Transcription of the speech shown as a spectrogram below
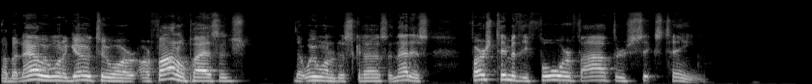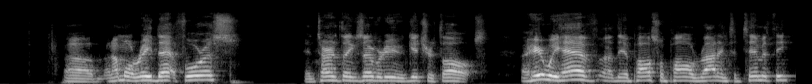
Uh, but now we want to go to our, our final passage that we want to discuss, and that is 1 Timothy 4 5 through 16. Um, and I'm going to read that for us and turn things over to you and get your thoughts. Uh, here we have uh, the Apostle Paul writing to Timothy.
